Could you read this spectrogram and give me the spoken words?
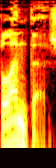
plantas.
